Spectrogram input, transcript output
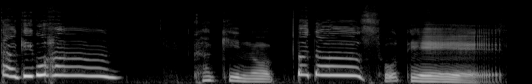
柿ご飯柿のバターソテー。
